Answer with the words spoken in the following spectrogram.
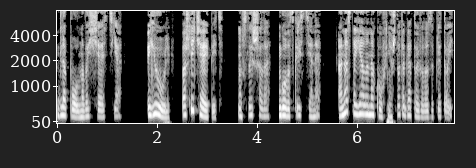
для полного счастья. «Юль, пошли чай пить!» Услышала голос Кристины. Она стояла на кухне, что-то готовила за плитой.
